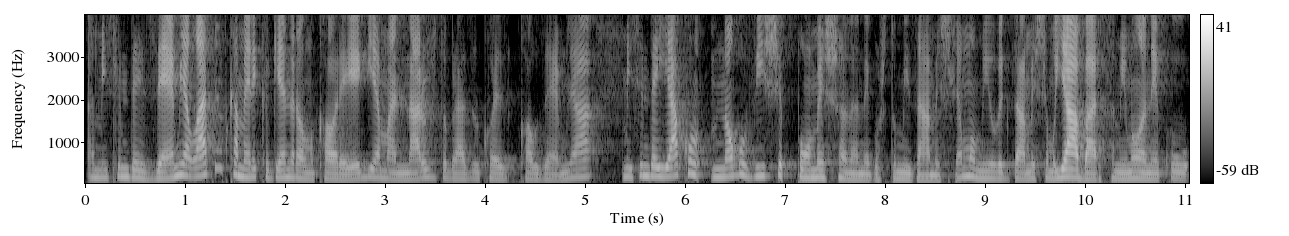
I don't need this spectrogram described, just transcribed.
a mislim da je zemlja, Latinska Amerika generalno kao regija, ma naročito Brazil koja je kao zemlja, mislim da je jako mnogo više pomešana nego što mi zamišljamo. Mi uvek zamišljamo, ja bar sam imala neku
